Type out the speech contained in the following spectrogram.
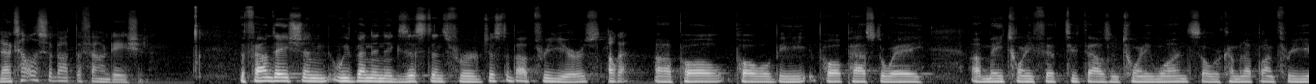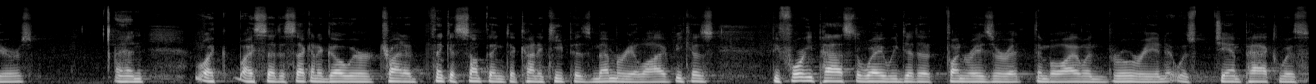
Now tell us about the foundation. The foundation, we've been in existence for just about three years. Okay. Uh, Paul, Paul will be, Paul passed away uh, May 25th, 2021, so we're coming up on three years. And like I said a second ago, we were trying to think of something to kind of keep his memory alive because before he passed away, we did a fundraiser at Thimble Island Brewery and it was jam packed with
